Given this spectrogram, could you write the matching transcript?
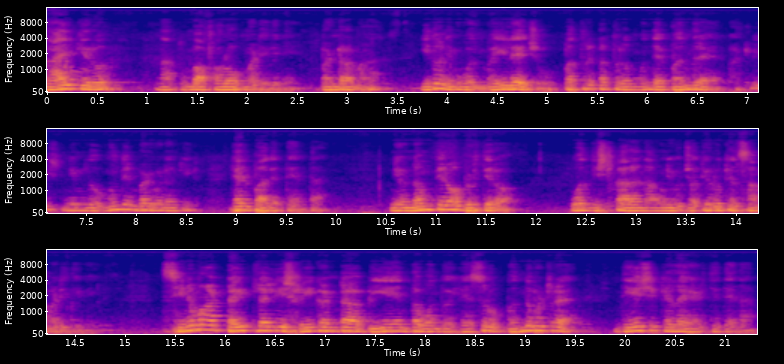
ನಾಯಕಿರು ನಾನು ತುಂಬ ಫಾಲೋ ಅಪ್ ಮಾಡಿದ್ದೀನಿ. ಬಂಡ್ರಮ್ಮ ಇದು ನಿಮಗೊಂದು ಮೈಲೇಜು ಪತ್ರಕರ್ತರ ಮುಂದೆ ಬಂದರೆ ಅಟ್ಲೀಸ್ಟ್ ನಿಮ್ಮದು ಮುಂದಿನ ಬೆಳವಣಿಗೆ ಹೆಲ್ಪ್ ಆಗುತ್ತೆ ಅಂತ. ನೀವು ನಂಬ್ತಿರೋ ಬಿಡ್ತಿರೋ ಒಂದಿಷ್ಟು ಕಾಲ ನಾವು ನೀವು ಜೊತೆಗೂ ಕೆಲಸ ಮಾಡಿದ್ದೀವಿ. ಸಿನಿಮಾ ಟೈಟ್ಲಲ್ಲಿ ಶ್ರೀಕಂಠ, ಬಿ ಎ ಅಂತ ಒಂದು ಹೆಸರು ಬಂದುಬಿಟ್ರೆ ದೇಶಕ್ಕೆಲ್ಲ ಹೇಳ್ತಿದ್ದೆ ನಾನು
